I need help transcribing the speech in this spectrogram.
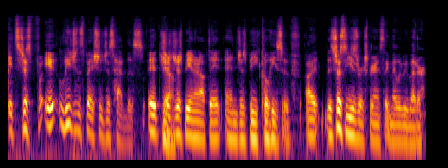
it's just, it, Legion Space should just have this. It should yeah. just be in an update and just be cohesive. I, it's just a user experience thing that would be better.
